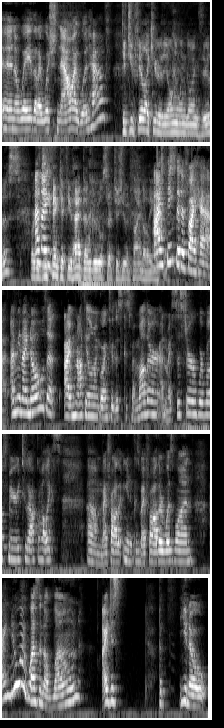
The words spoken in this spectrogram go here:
in a way that I wish now I would have. Did you feel like you were the only one going through this? Or did And you I- think if you had done Google searches, you would find all the answers? I think that if I had, I mean, I know that I'm not the only one going through this because my mother and my sister were both married to alcoholics. Um, my father, you know, because my father was one. I knew I wasn't alone. I just, but you know,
